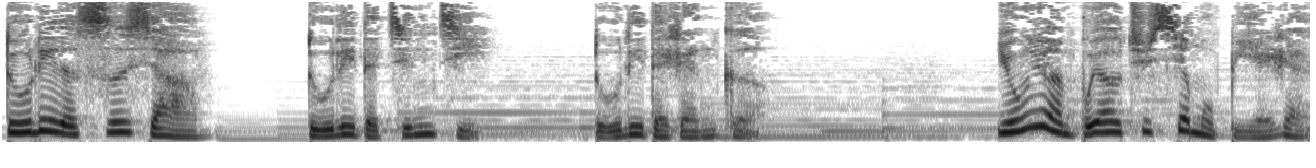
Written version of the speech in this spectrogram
独立的思想，独立的经济。独立的人格，永远不要去羡慕别人，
